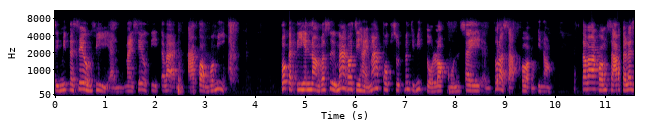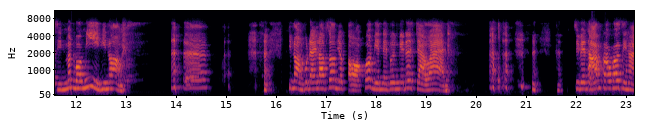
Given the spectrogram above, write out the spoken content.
สินมีแต่เซลฟี่อันไม่เซลฟี่แต่ว่าอันขากล้องบ่มี ปกติเห็นน้องก็ซื้อมาเขาสิให้มาครบสุดมันสิมีตัวล็อกหมุนใส่โทรศัพท์พร้อมพี่น้อง แต่ว่าของสาวกาลสินมันบ่มีพี่น้อง พี่น้องผู้ใดรับซ่อมอยกออกก็เมียนในเบิ่งในเด้อจ้าว่าสิไปถามเขาเขาสิให้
